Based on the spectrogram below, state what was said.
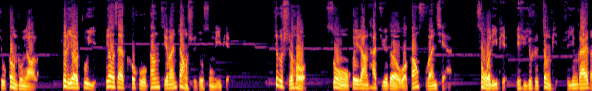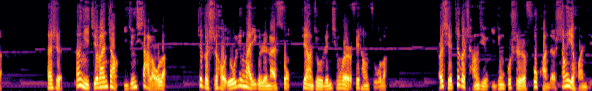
就更重要了。这里要注意，不要在客户刚结完账时就送礼品。这个时候送会让他觉得我刚付完钱，送我礼品，也许就是赠品，是应该的。但是当你结完账已经下楼了，这个时候由另外一个人来送，这样就人情味儿非常足了。而且这个场景已经不是付款的商业环节，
